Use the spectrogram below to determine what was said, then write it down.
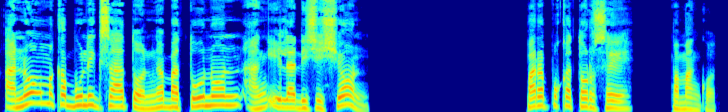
Ano ang makabulig sa aton nga batunon ang ila desisyon? Para po 14, pamangkot.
